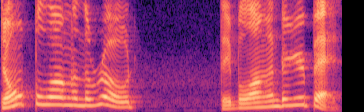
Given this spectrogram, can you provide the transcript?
don't belong on the road, they belong under your bed.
